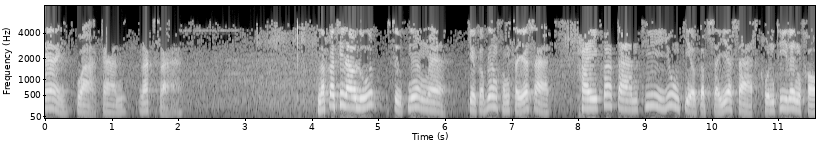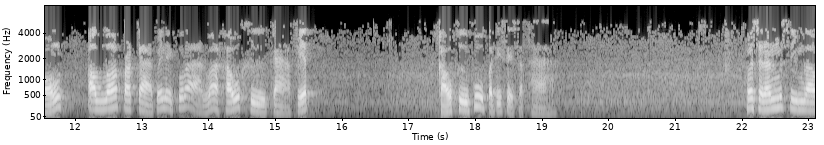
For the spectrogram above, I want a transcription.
ง่ายกว่าการรักษา แล้วก็ที่เรารู้สืบเนื่องมา เกี่ยวกับเรื่องของไสยศาสตร์ ใครก็ตามที่ยุ่งเกี่ยวกับไสยศาสตร์ คนที่เล่นของอัลลอฮ์ประกาศไว้ในกุรอานว่าเขาคือกาเฟตเขาคือผู้ปฏิเสธศรัทธา เพราะฉะนั้นมุสลิมเรา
